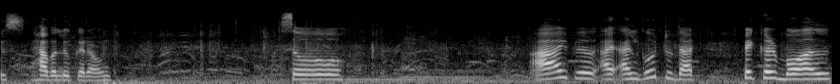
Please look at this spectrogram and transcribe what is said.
just have a look around. So I will I, I'll go to that pickleball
